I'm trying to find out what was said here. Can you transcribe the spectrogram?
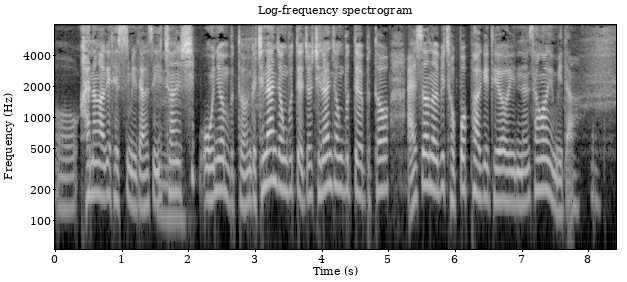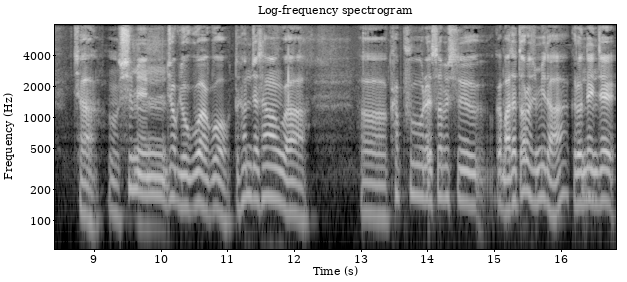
어 가능하게 됐습니다. 그래서 음. 2015년부터 그러니까 지난 정부 때죠. 지난 정부 때부터 알선업이 적법하게 되어 있는 상황입니다. 자, 어, 시민적 요구하고 또 현재 상황과 어, 카풀의 서비스가 맞아 떨어집니다. 그런데 이제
